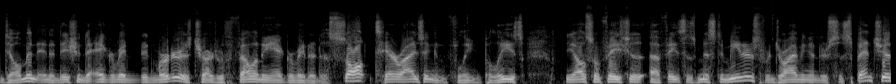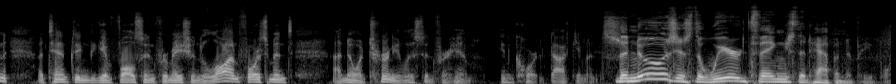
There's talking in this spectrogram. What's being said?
Dillman, in addition to aggravated murder, is charged with felony aggravated assault, terrorizing, and fleeing police. He also faces, uh, faces misdemeanors for driving under suspension, attempting to give false information to law enforcement. Uh, no attorney listed for him in court documents. The news is the weird things that happen to people.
